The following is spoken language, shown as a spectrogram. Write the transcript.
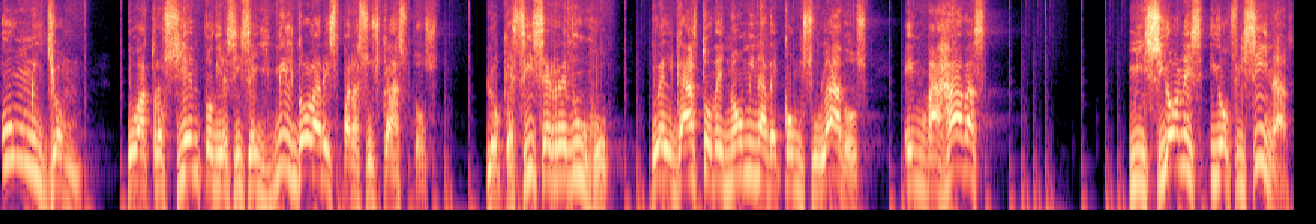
un millón mil dólares para sus gastos. Lo que sí se redujo fue el gasto de nómina de consulados, embajadas, misiones y oficinas,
